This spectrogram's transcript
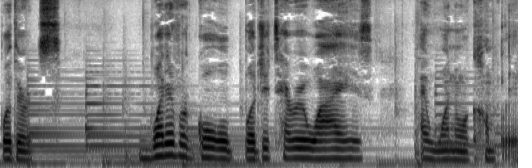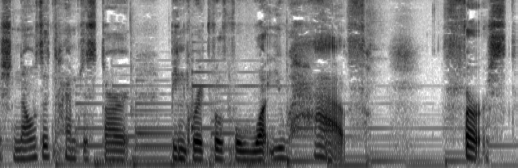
whether it's whatever goal budgetary wise I want to accomplish. Now's the time to start being grateful for what you have first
